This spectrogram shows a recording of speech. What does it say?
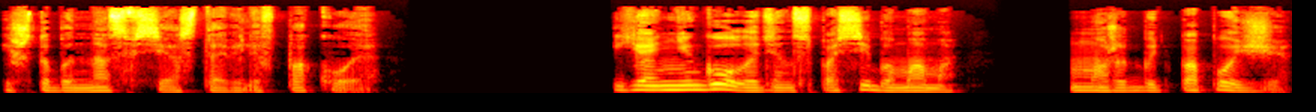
и чтобы нас все оставили в покое. «Я не голоден, спасибо, мама. Может быть, попозже».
